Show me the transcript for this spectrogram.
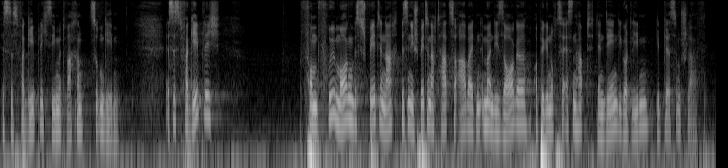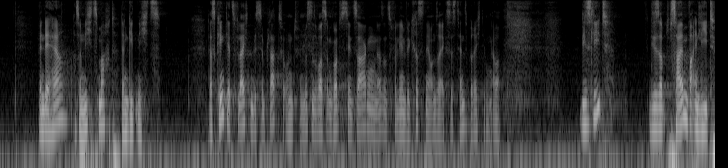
ist es vergeblich, sie mit Wachen zu umgeben. Es ist vergeblich, vom frühen Morgen bis, späte Nacht, bis in die späte Nacht hart zu arbeiten, immer in die Sorge, ob ihr genug zu essen habt, denn denen, die Gott lieben, gibt er es im Schlaf. Wenn der Herr also nichts macht, dann geht nichts. Das klingt jetzt vielleicht ein bisschen platt und wir müssen sowas im Gottesdienst sagen, ne, sonst verlieren wir Christen ja unsere Existenzberechtigung. Aber dieses Lied, dieser Psalm war ein Lied,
